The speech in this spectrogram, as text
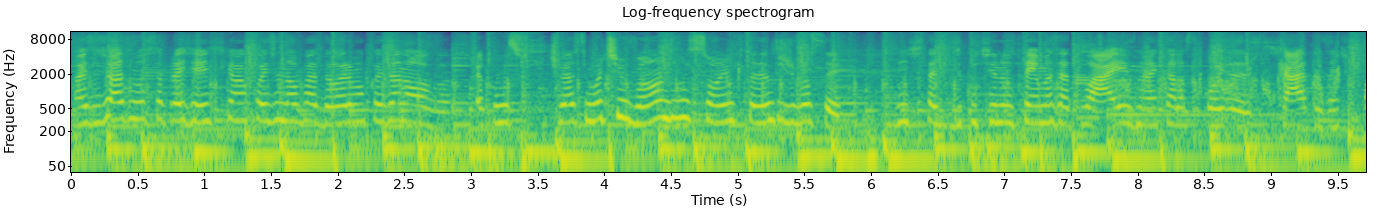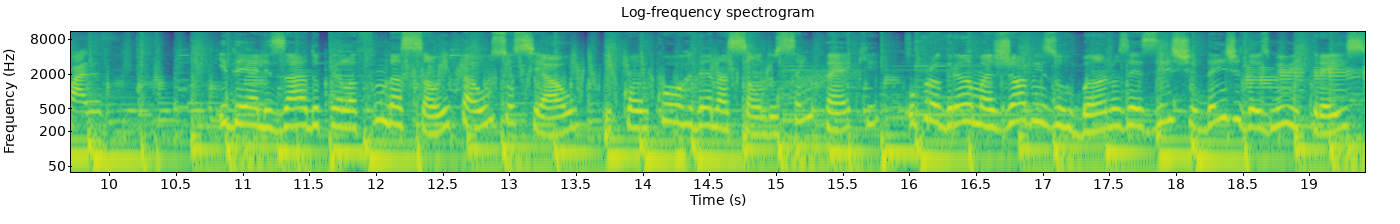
Mas o Jota mostrou pra gente que é uma coisa inovadora, uma coisa nova. É como se estivesse motivando um sonho que está dentro de você. A gente está discutindo temas atuais, não é aquelas coisas chatas, antiquadas. Idealizado pela Fundação Itaú Social e com coordenação do SEMPEC, o programa Jovens Urbanos existe desde 2003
